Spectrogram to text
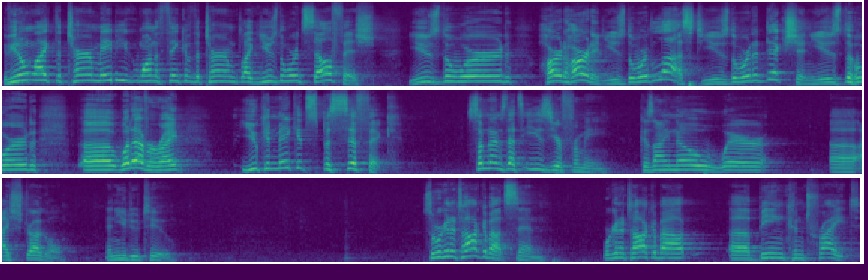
If you don't like the term, maybe you want to think of the term like use the word selfish Use the word hard hearted. Use the word lust. Use the word addiction. Use the word uh, whatever, right? You can make it specific. Sometimes that's easier for me because I know where uh, I struggle, and you do too. So, we're going to talk about sin. We're going to talk about uh, being contrite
